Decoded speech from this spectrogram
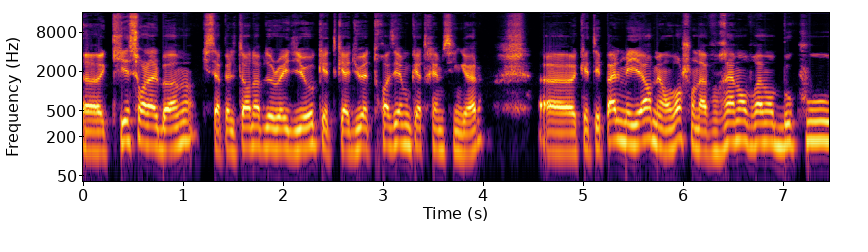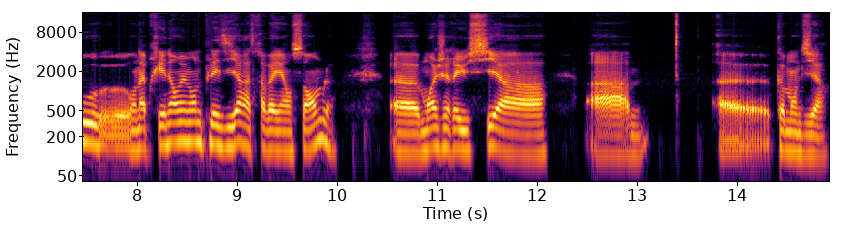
euh, qui est sur l'album, qui s'appelle Turn Up the Radio, qui, est, qui, a dû être troisième ou quatrième single, euh, qui était pas le meilleur, mais en revanche, on a vraiment, vraiment beaucoup, euh, on a pris énormément de plaisir à travailler ensemble. Euh, moi, j'ai réussi à, à euh, comment dire,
